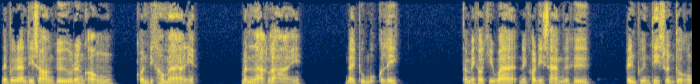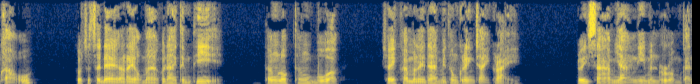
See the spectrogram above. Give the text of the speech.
ในประการที่สองคือเรื่องของคนที่เข้ามาเนี่ยมันหลากหลาย ได้ทุกบุคลิกแต่ไม่เขาคิดว่าในข้อที่สามก็คือ เป็นพื้นที่ส่วนตัวของเขาเขาจะแสดงอะไรออกมาก็ได้เต็มที่ ทั้งลบทั้งบวก ใช้คำอะไรได้ไม่ต้องเกรงใจใคร ด้วยสามอย่างนี้มันรวมกัน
